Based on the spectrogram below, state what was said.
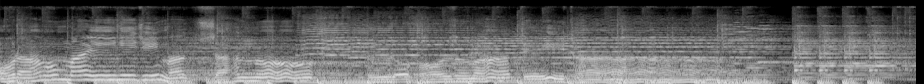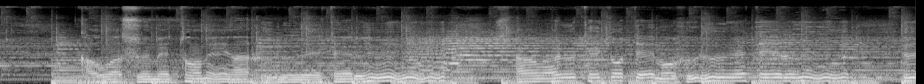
おらも毎日松さんの。プロポーズ待っていた。顔はすめと目が震えてる。触る手と手も震えてる。二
